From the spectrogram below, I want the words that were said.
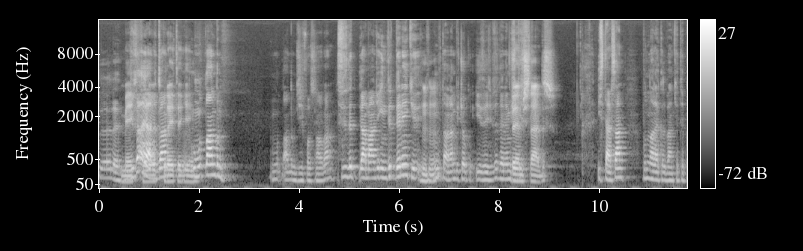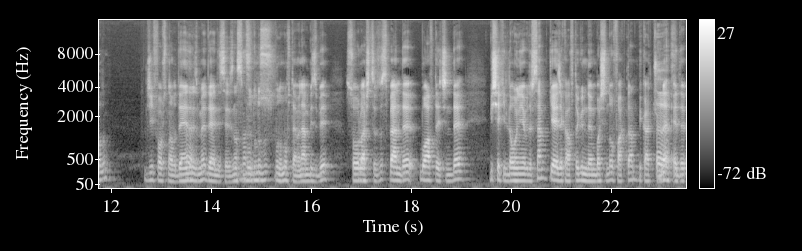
Böyle. Make Güzel yani. Ben great again. umutlandım. Umutlandım GeForce Now'dan. Siz de yani bence indirip deneyin ki Hı hı. muhtemelen birçok izleyici bize denemiştir. Denemişlerdir. İstersen bununla alakalı bir anket yapalım. GeForce Now'ı denediniz mi? Denediyseniz nasıl, Nasıl buldunuz? buldunuz? Bunu muhtemelen biz bir sorulaştırırız. Ben de bu hafta içinde bir şekilde oynayabilirsem gelecek hafta gündemin başında ufaktan birkaç cümle Evet. ede-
